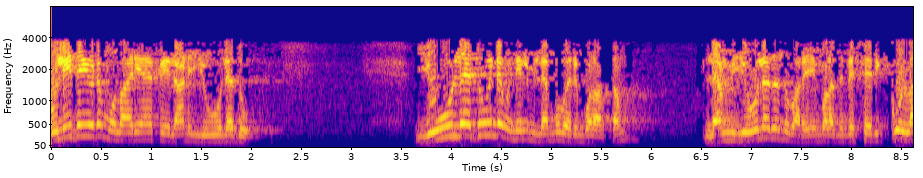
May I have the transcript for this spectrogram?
വുലിതയുടെ മുതാരിയായ ഫീലാണ് യൂലതു. യൂലതുവിന്റെ മുന്നിൽ ലംബ് വരുമ്പോൾ അർത്ഥം ലം യൂലത് എന്ന് പറയുമ്പോൾ അതിന്റെ ശരിക്കുള്ള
